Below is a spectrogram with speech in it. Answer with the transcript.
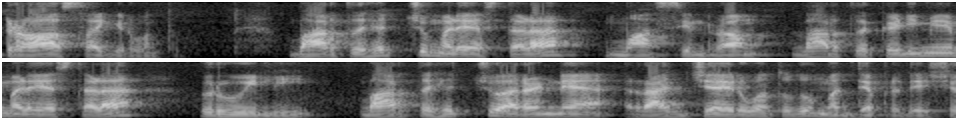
ಡ್ರಾಸ್ ಆಗಿರುವಂಥದ್ದು. ಭಾರತದ ಹೆಚ್ಚು ಮಳೆಯ ಸ್ಥಳ ಮಾಸಿನ್ ರಾಮ್ ಭಾರತದ ಕಡಿಮೆ ಮಳೆಯ ಸ್ಥಳ ರೂಯಿಲಿ. ಭಾರತ ಹೆಚ್ಚು ಅರಣ್ಯ ರಾಜ್ಯ ಇರುವಂಥದ್ದು ಮಧ್ಯಪ್ರದೇಶ.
